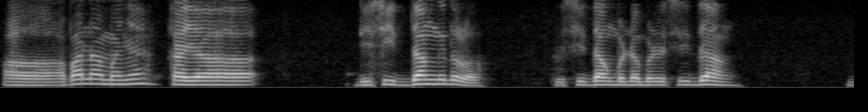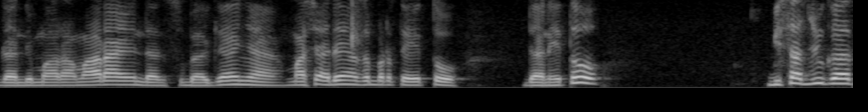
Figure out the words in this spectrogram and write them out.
eh, apa namanya kayak di sidang gitu loh. Di sidang benar-benar sidang dan dimarah-marahin dan sebagainya. Masih ada yang seperti itu. Dan itu bisa juga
